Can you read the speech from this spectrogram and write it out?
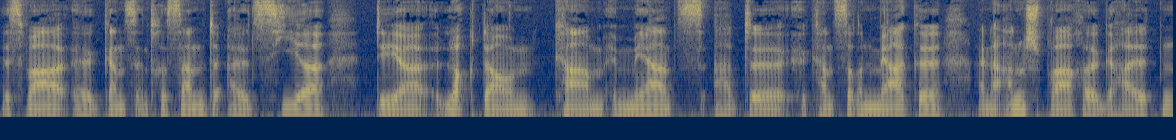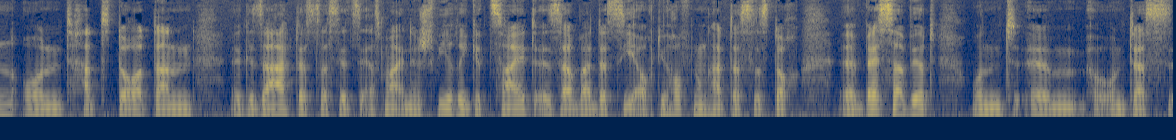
Es war äh, ganz interessant, als hier der Lockdown kam im März, hat äh, Kanzlerin Merkel eine Ansprache gehalten und hat dort dann äh, gesagt, dass das jetzt erstmal eine schwierige Zeit ist, aber dass sie auch die Hoffnung hat, dass es doch äh, besser wird und, ähm, und dass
